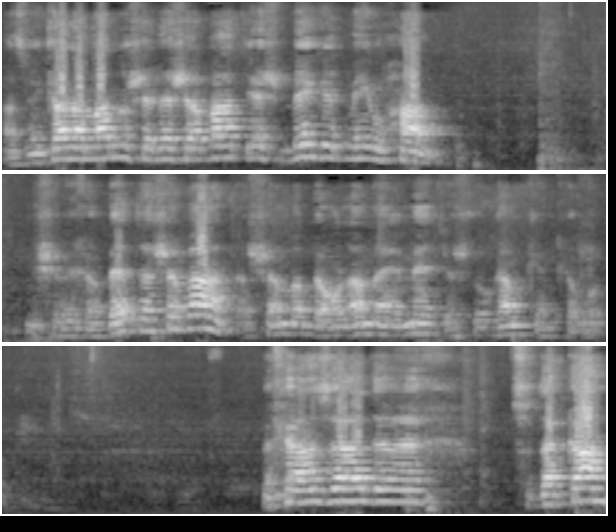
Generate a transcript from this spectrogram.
אז מכאן אמרנו שלשבת יש בגד מיוחד. מי שמכבד את השבת, אז שמה בעולם האמת יש לו גם כן כבוד. וכאן זה הדרך. צדקה,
